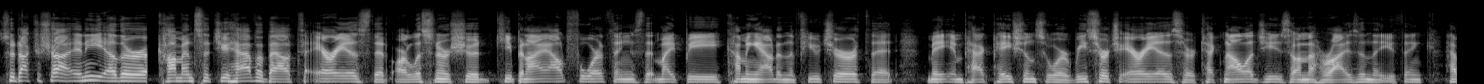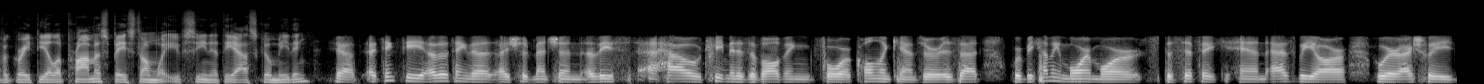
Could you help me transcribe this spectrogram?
So, Dr. Shah, any other comments that you have about areas that our listeners should keep an eye out for, things that might be coming out in the future that may impact patients, or research areas or technologies on the horizon that you think have a great deal of promise based on what you've seen at the ASCO meeting? Yeah, I think the other thing that I should mention, at least how treatment is evolving for colon cancer, is that we're becoming more and more specific, and as we are, we're actually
